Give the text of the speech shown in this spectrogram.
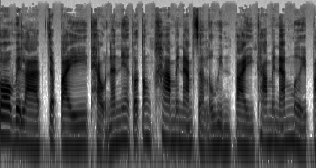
ก็เวลาจะไปแถวนั้นเนี่ยก็ต้องข้ามแม่น้ำสารวินไป ข้ามแม่น้ำเมยไป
